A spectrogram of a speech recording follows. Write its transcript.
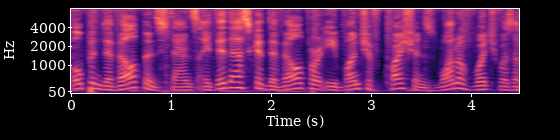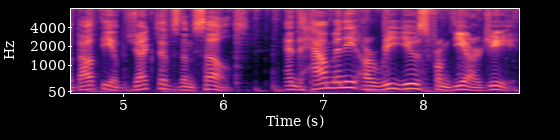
open development stance, I did ask a developer a bunch of questions, one of which was about the objectives themselves, and how many are reused from DRG.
